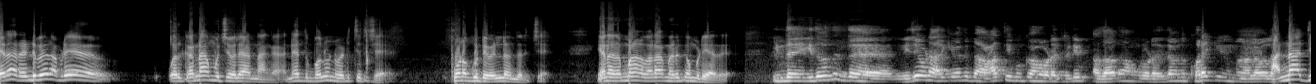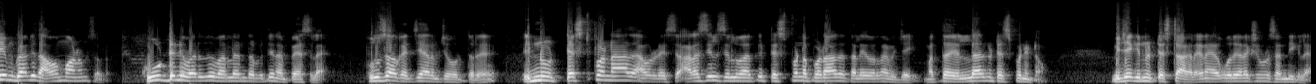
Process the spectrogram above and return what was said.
ஏன்னா ரெண்டு பேரும் அப்படியே ஒரு கண்ணாமூச்சி விளையாடினாங்க. நேற்று பலூன் வெடிச்சிருச்சு. பூனைக்குட்டி வெளில வந்துருச்சு. ஏன்னா ரொம்ப நாள் வராமல் இருக்க முடியாது. இந்த இது வந்து இந்த விஜயோட அறிக்கை வந்து இப்ப அதிமுகவோட கிரெடிட் அதாவது அவங்களோட இதை வந்து குறைக்கும் அளவுல. அதிமுகவுக்கு இது அவமானம்னு சொல்றேன். கூட்டணி வருது வரலன்ற பத்தி நான் பேசல. புதுசாக கட்சி ஆரம்பிச்ச ஒருத்தர். இன்னும் டெஸ்ட் பண்ணாத அவருடைய அரசியல் செல்வாக்கு டெஸ்ட் பண்ணப்படாத தலைவர் தான் விஜய். மற்ற எல்லாருக்கும் டெஸ்ட் பண்ணிட்டோம். விஜய்க்கு இன்னும் டெஸ்ட் ஆகலை. ஏன்னா ஒரு எலெக்ஷன் கூட சந்திக்கல.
